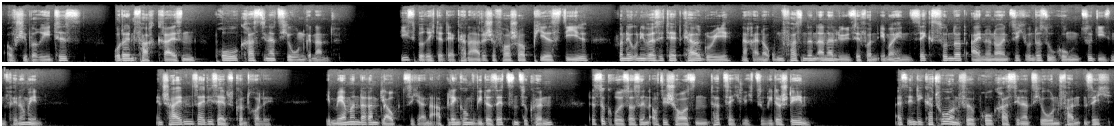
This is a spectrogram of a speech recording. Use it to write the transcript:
Aufschieberitis oder in Fachkreisen Prokrastination genannt. Dies berichtet der kanadische Forscher Pierre Steele von der Universität Calgary nach einer umfassenden Analyse von immerhin 691 Untersuchungen zu diesem Phänomen. Entscheidend sei die Selbstkontrolle. Je mehr man daran glaubt, sich einer Ablenkung widersetzen zu können, desto größer sind auch die Chancen, tatsächlich zu widerstehen. Als Indikatoren für Prokrastination fanden sich,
